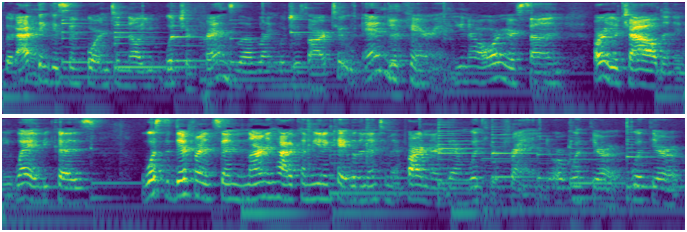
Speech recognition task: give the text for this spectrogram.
But I think it's important to know what your friends' love languages are too, and your parent, you know, or your son or your child in any way, because what's the difference in learning how to communicate with an intimate partner than with your friend or with your with your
